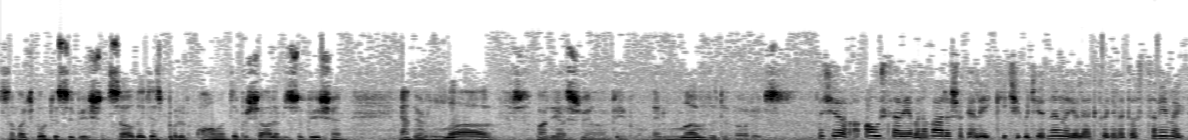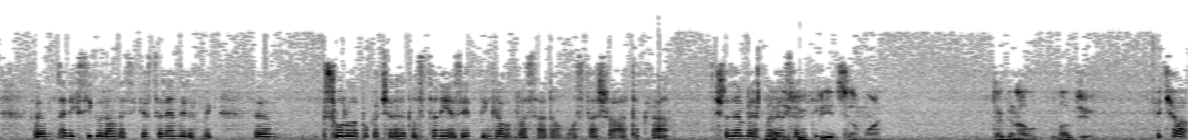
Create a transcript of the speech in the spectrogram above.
so much book distribution. So they just put it all into prasadam distribution, and they're loved by the Australian people. They love the devotees. És Ausztráliában a városok elég kicsik, úgyhogy nem nagyon lehet könyvet osztani, meg elég szigorúan veszik ezt a rendőrök, még ö, szórólapokat se lehet osztani, ezért inkább a praszádom osztásra álltak rá. És az emberek nagyon if you szeretik. feed someone, they're gonna love you. Hogyha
